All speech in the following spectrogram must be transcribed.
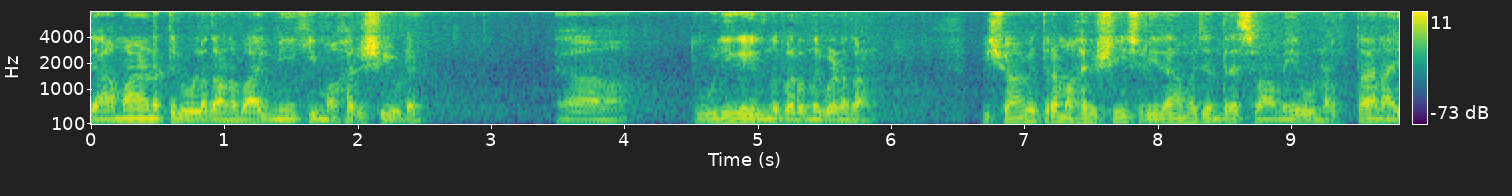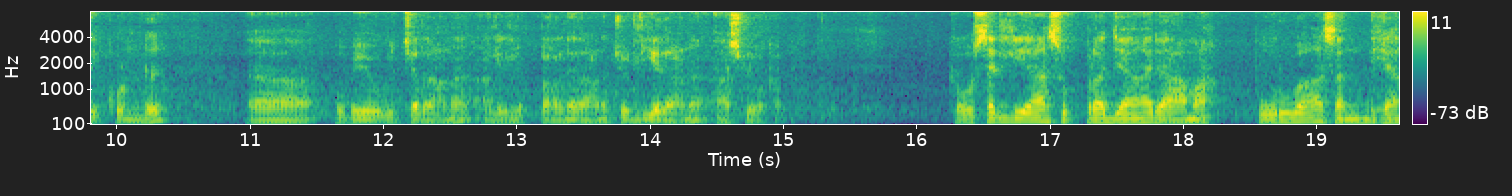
രാമായണത്തിലുള്ളതാണ്. വാൽമീകി മഹർഷിയുടെ തൂലികയിൽ നിന്ന് പിറന്നു വീണതാണ്. വിശ്വാമിത്ര മഹർഷി ശ്രീരാമചന്ദ്രസ്വാമിയെ ഉണർത്താനായിക്കൊണ്ട് ഉപയോഗിച്ചതാണ് അല്ലെങ്കിൽ പറഞ്ഞതാണ് ചൊല്ലിയതാണ് ആ ശ്ലോകം. കൗസല്യ സുപ്രജ രാമ പൂർവാസന്ധ്യാ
